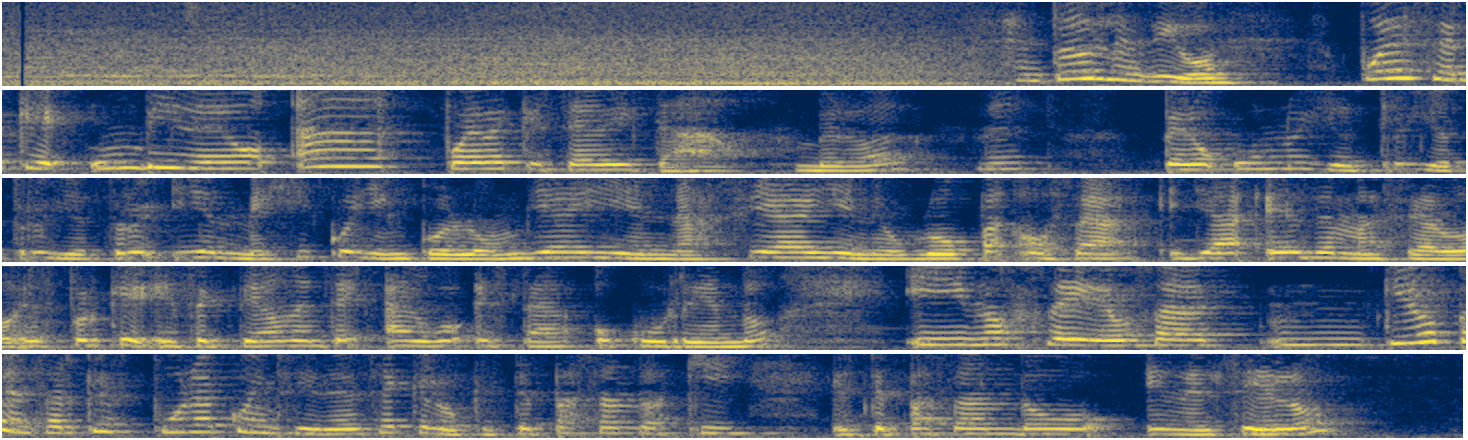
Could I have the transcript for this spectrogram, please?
Entonces les digo, puede ser que un video, ah, puede que sea editado, ¿verdad? ¿Eh? Pero uno y otro y otro y otro, y en México y en Colombia y en Asia y en Europa, o sea, ya es demasiado. Es porque efectivamente algo está ocurriendo y no sé, o sea, mm, quiero pensar que es pura coincidencia que lo que esté pasando aquí esté pasando en el cielo,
